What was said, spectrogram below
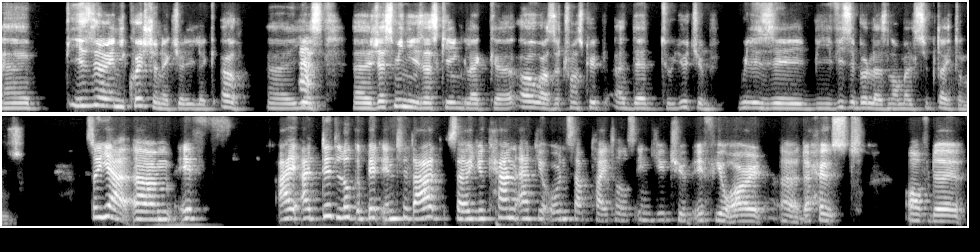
Uh, is there any question actually? Like oh uh, yes. Uh, jasmine is asking like uh, oh are the transcript added to youtube? Will they be visible as normal subtitles? So yeah um if i i did look a bit into that. So you can add your own subtitles in youtube if you are uh, the host of the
